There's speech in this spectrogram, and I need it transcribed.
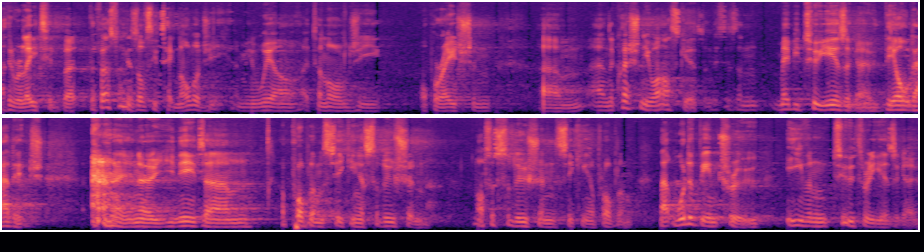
I think related, but the first one is obviously technology. I mean, we are a technology operation um, and the question you ask is, and this is an, maybe two years ago, the old adage, you know, you need um, a problem seeking a solution, not a solution seeking a problem. That would have been true even two, three years ago.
